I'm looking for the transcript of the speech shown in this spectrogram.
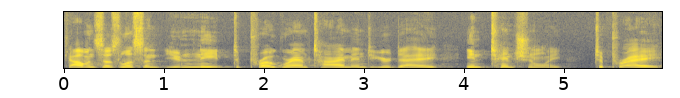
Calvin says, listen, you need to program time into your day intentionally to pray.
